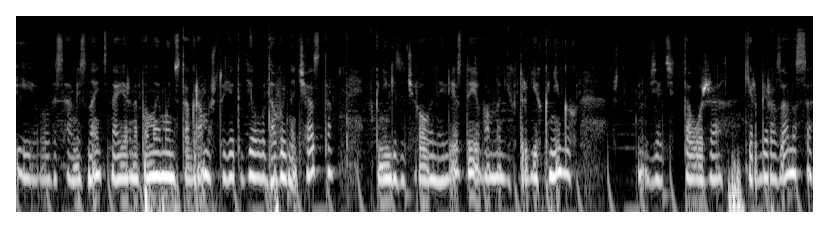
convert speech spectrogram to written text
И вы сами знаете, наверное, по моему инстаграму, что я это делала довольно часто в книге «Зачарованный лес», да и во многих других книгах взять того же Кирби Розаноса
